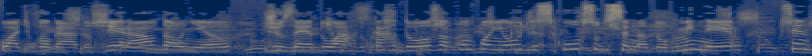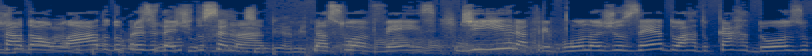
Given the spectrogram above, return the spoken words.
O advogado-geral da União, José Eduardo Cardoso, acompanhou o discurso do senador mineiro, sentado ao lado do presidente do Senado. Na sua vez de ir à tribuna, José Eduardo Cardoso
